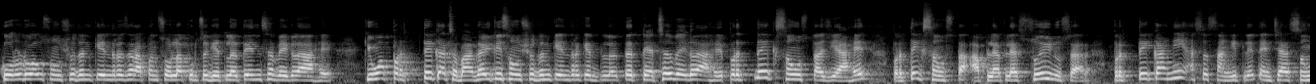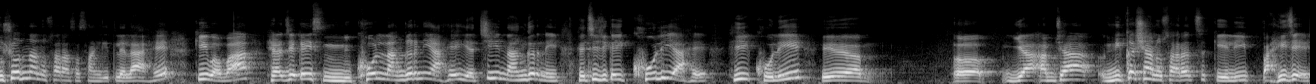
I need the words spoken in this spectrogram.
कोरडवाहू संशोधन केंद्र जर आपण सोलापूरचं घेतलं त्यांचं वेगळं आहे. किंवा प्रत्येकाचं बागायती संशोधन केंद्र केलं तर त्याचं वेगळं आहे. प्रत्येक संस्था जी आहेत प्रत्येक संस्था आपल्या आपल्या सोयीनुसार प्रत्येकाने असं सांगितले त्यांच्या संशोधनानुसार असं सांगितलेलं आहे की बाबा ह्या जे काही खोल नांगरणी आहे याची नांगरणी ह्याची जी काही खोली आहे ही खोली या आमच्या निकषानुसारच केली पाहिजे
